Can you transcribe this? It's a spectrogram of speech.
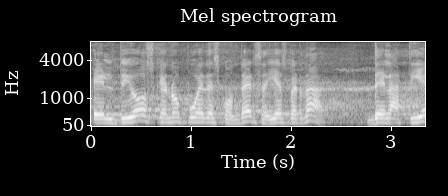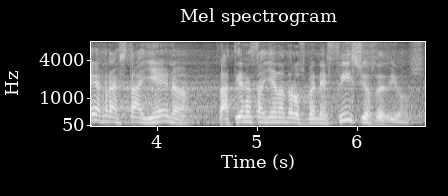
El Dios que no puede esconderse, y es verdad, de la tierra está llena, la tierra está llena de los beneficios de Dios.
